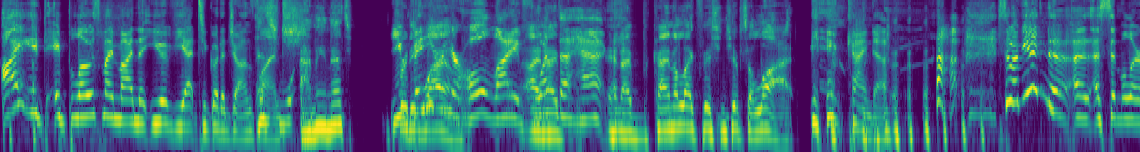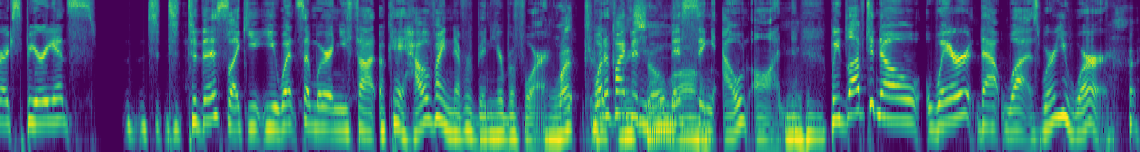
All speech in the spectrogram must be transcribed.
I it, it blows my mind that you have yet to go to John's lunch. I mean, that's You've been wild. here your whole life. And what I- the heck? And I kind of like fish and chips a lot. kind of. so, have you had a, a similar experience t- t- to this? Like you, you went somewhere and you thought, okay, how have I never been here before? What What have I been so long? Mm-hmm. missing out on? We'd love to know where that was, where you were.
